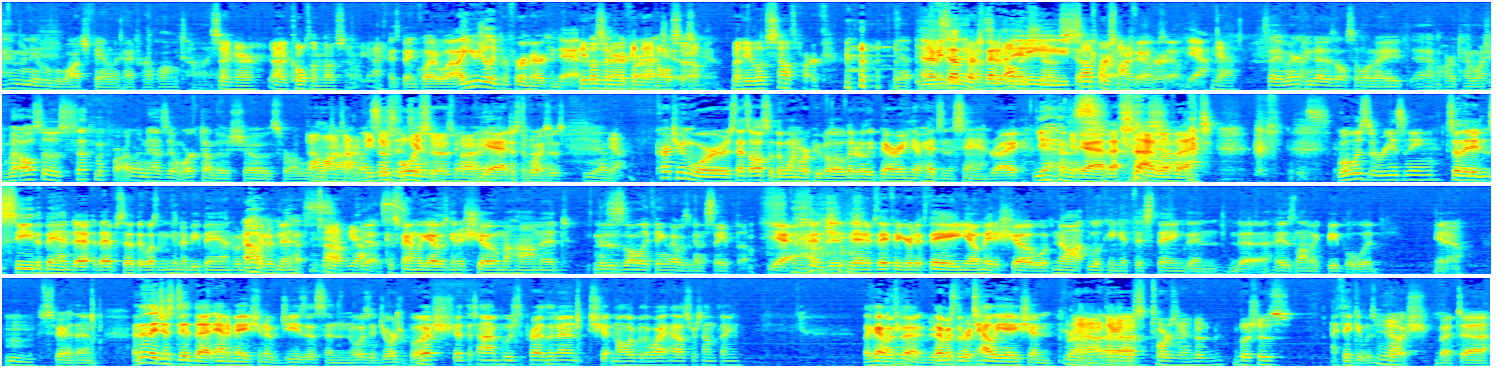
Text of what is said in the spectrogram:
I haven't been able to watch Family Guy for a long time. same here. Uh, Colton loves Family Guy. It's been quite a while. I usually prefer American Dad. He loves American Dad MacFarlane also, shows, but he loves South Park. Yeah. And I mean, South Park's it's better like than all these any South Park's my MacFarlane show, favorite. So, yeah. yeah. So American Dad is also one I have a hard time watching, but also Seth MacFarlane hasn't worked on those shows for a long, long time. Like He does season 10 voices, but- Yeah, just the voices. yeah, Yeah. Cartoon Wars, that's also the one where people are literally burying their heads in the sand, right? Yeah, Yes. Yeah, that's I love Yeah. that. What was the reasoning? So they didn't see the band uh, the episode that wasn't going to be banned when it Oh, should have been. yes. Oh, yeah. Yes. Because Family Guy was going to show Muhammad. This is the only thing that was going to save them. Yeah, and then if they figured if they you know made a show of not looking at this thing, then the Islamic people would, you know, Mm. spare them. And then they just did that animation of Jesus and was it George Bush at the time who was the president shitting all over the White House or something. Like that I was the that was the retaliation from. yeah, I think uh, it was towards the end of Bush's. I think it was Yeah. Bush, but uh,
